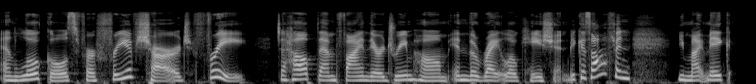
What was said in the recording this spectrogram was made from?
and locals for free of charge, free to help them find their dream home in the right location. Because often you might make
